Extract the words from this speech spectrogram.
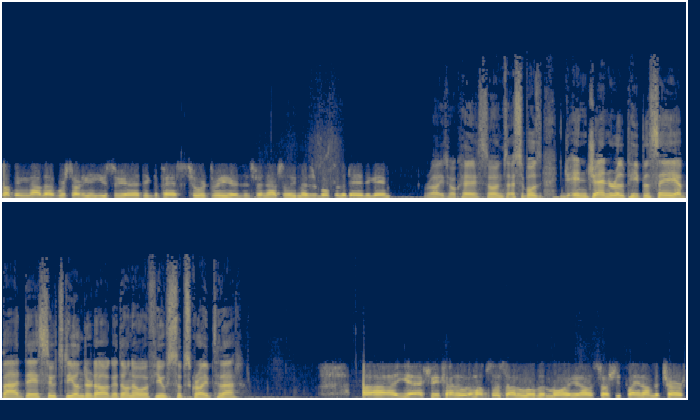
something now that we're starting to get used to here. I think the past two or three years, it's been absolutely miserable for the day of the game. Right. Okay. So I suppose in general, people say a bad day suits the underdog. I don't know if you subscribe to that. Uh, yeah, actually, it kind of helps us out a little bit more, you know, especially playing on the turf.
